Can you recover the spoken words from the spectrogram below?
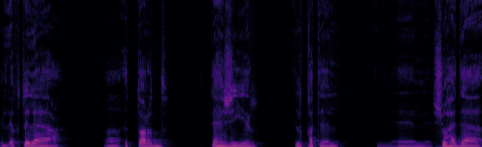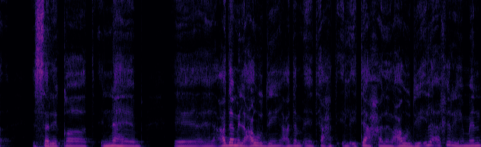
الاقتلاع آه، الطرد التهجير القتل الشهداء السرقات النهب آه، عدم العودة عدم إتاحة الإتاحة للعودة إلى آخره من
